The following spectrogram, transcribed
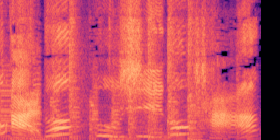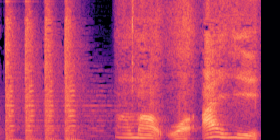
耳朵故事工厂。妈妈，我爱你。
